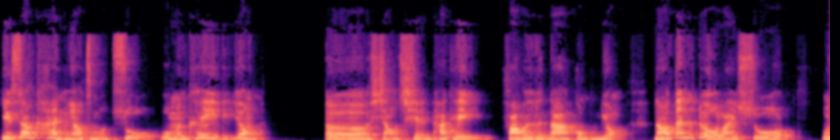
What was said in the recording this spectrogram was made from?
也是要看你要怎么做。我们可以用呃小钱，它可以发挥很大的功用。然后，但是对我来说，我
